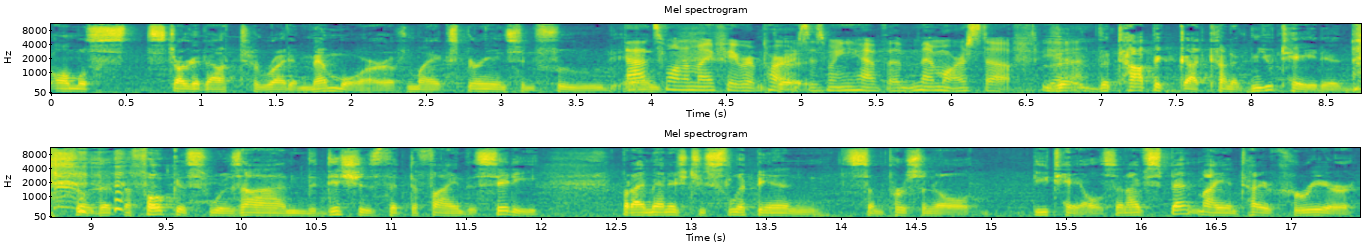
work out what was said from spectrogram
almost started out to write a memoir of my experience in food. that's one of my favorite parts the- is when you have the memoir stuff. Yeah. the, the topic got kind of mutated so that the focus was on the dishes that define the city, but I managed to slip in some personal details. And I've spent my entire career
